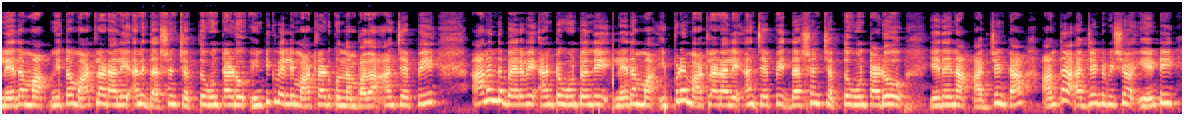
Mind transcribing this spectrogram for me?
లేదమ్మా నీతో మాట్లాడాలి అని దర్శన్ చెప్తూ ఉంటాడు. ఇంటికి వెళ్ళి మాట్లాడుకుందాం పదా అని చెప్పి ఆనంద భైరవి అంటూ ఉంటుంది. లేదమ్మా ఇప్పుడే మాట్లాడాలి అని చెప్పి దర్శన్ చెప్తూ ఉంటాడు. ఏదైనా అర్జెంటా? అంతా అర్జెంట్ విషయం ఏంటి?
